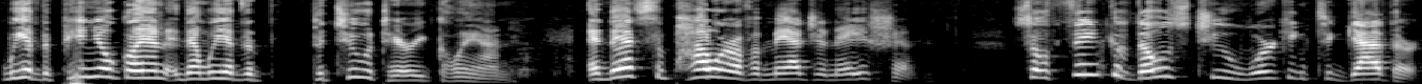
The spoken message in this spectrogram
we have the pineal gland and then we have the pituitary gland. And that's the power of imagination. So think of those two working together.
